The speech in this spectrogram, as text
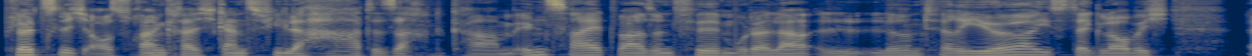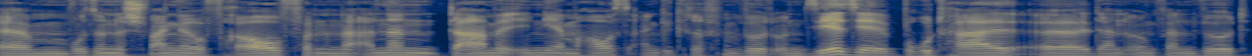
plötzlich aus Frankreich ganz viele harte Sachen kamen. Inside war so ein Film oder L'Intérieur hieß der, glaube ich, ähm, wo so eine schwangere Frau von einer anderen Dame in ihrem Haus angegriffen wird und sehr, sehr brutal äh, dann irgendwann wird.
